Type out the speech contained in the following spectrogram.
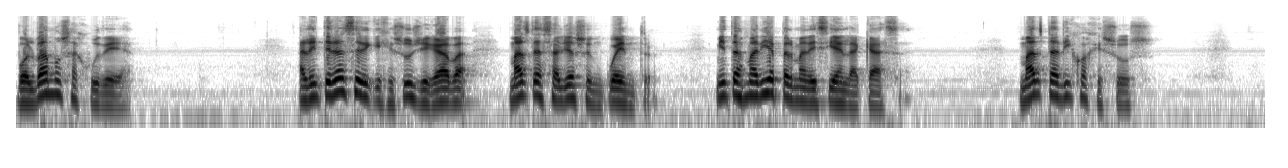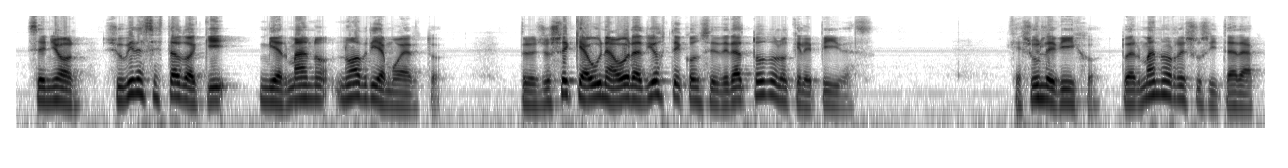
Volvamos a Judea. Al enterarse de que Jesús llegaba, Marta salió a su encuentro, mientras María permanecía en la casa. Marta dijo a Jesús, Señor, si hubieras estado aquí, mi hermano no habría muerto, pero yo sé que aún ahora Dios te concederá todo lo que le pidas. Jesús le dijo, Tu hermano resucitará.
